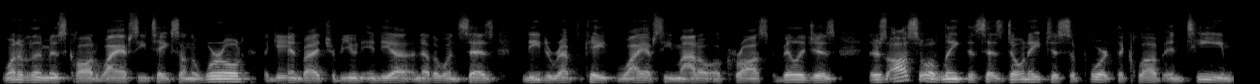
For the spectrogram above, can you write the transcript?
One of them is called YFC Takes on the World, again by Tribune India. Another one says Need to Replicate YFC Model Across Villages. There's also a link that says donate to support the club and team.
